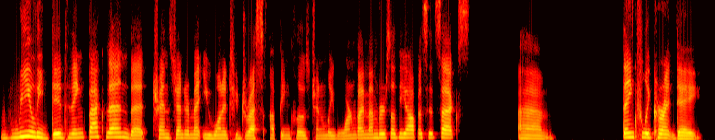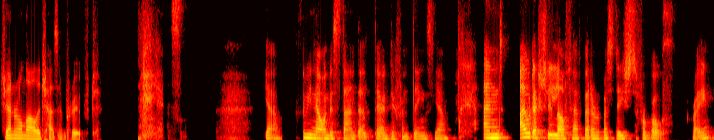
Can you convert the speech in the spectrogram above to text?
really did think back then that transgender meant you wanted to dress up in clothes generally worn by members of the opposite sex. Um, thankfully, current day general knowledge has improved. yes. Yeah, we now understand that there are different things. Yeah, and I would actually love to have better representations for both. Right.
